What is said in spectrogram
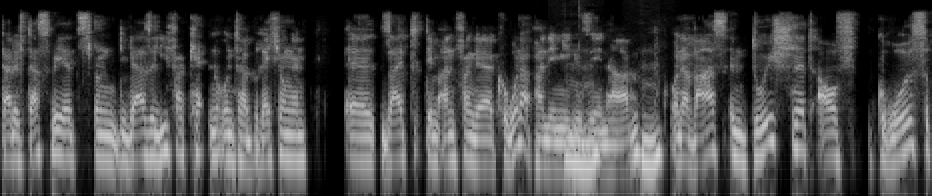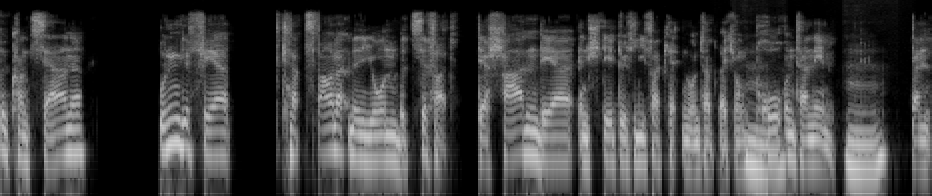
Dadurch, dass wir jetzt schon diverse Lieferkettenunterbrechungen äh, seit dem Anfang der Corona-Pandemie mhm. gesehen haben. Mhm. Und da war es im Durchschnitt auf größere Konzerne ungefähr knapp 200 Millionen beziffert. Der Schaden, der entsteht durch Lieferkettenunterbrechung mhm. pro Unternehmen. Mhm. Dann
